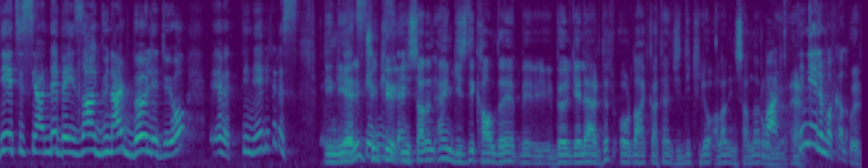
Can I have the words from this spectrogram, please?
diyetisyende Beyza Güner böyle diyor. Evet dinleyebiliriz. Dinleyelim çünkü insanın en gizli kaldığı bölgelerdir. Orada hakikaten ciddi kilo alan insanlar var. oluyor. Evet. Dinleyelim bakalım. Buyurun.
